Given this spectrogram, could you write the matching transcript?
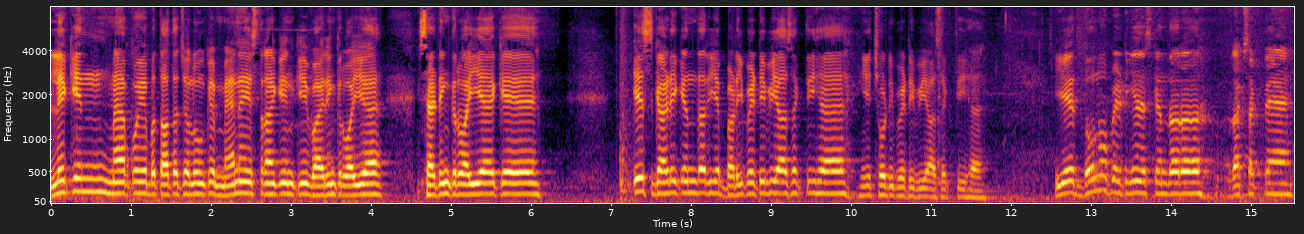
लेकिन मैं आपको ये बताता चलूँ कि मैंने इस तरह की इनकी वायरिंग करवाई है सेटिंग करवाई है कि इस गाड़ी के अंदर ये बड़ी पेटी भी आ सकती है, ये छोटी पेटी भी आ सकती है। ये दोनों पेटियाँ इसके अंदर रख सकते हैं।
